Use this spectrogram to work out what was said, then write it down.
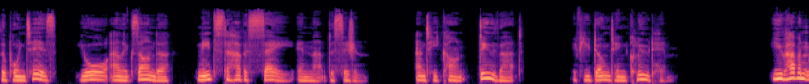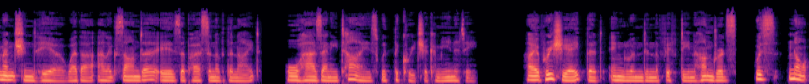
The point is, your Alexander needs to have a say in that decision, and he can't do that if you don't include him. You haven't mentioned here whether Alexander is a person of the night or has any ties with the creature community. I appreciate that England in the 1500s was not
